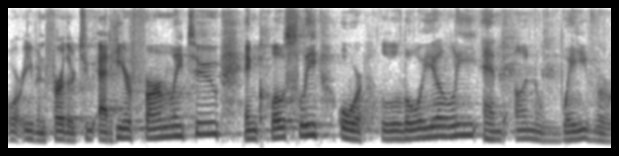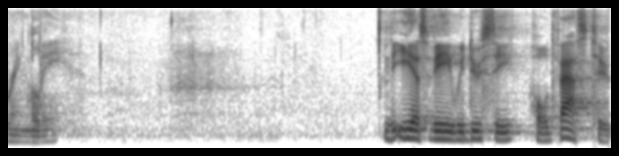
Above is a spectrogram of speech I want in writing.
or even further, to adhere firmly to and closely or loyally and unwaveringly. In the ESV, we do see hold fast to.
